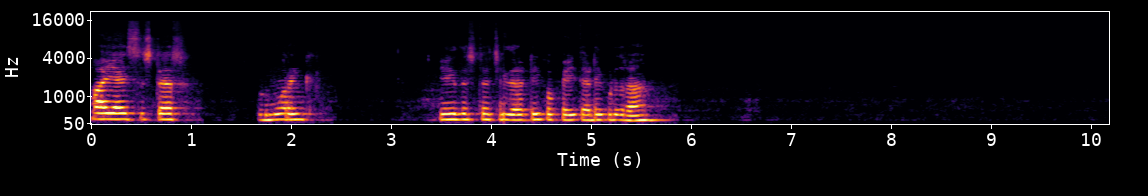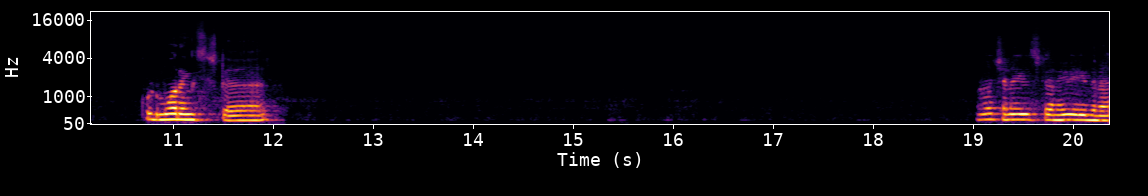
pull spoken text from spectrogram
hi hi sister good morning ಹೇಗಿದೆ ಸಿಸ್ಟರ್ ಚೆನ್ನಾಗಿದ್ದೀರಾ ಟೀ ಕಾಫಿ ಐತಾ ಟೀ ಕುಡಿದ್ರಾ ಗುಡ್ ಮಾರ್ನಿಂಗ್ ಸಿಸ್ಟರ್ ಹಾಂ ಚೆನ್ನಾಗಿದೆ ಸಿಸ್ಟರ್ ನೀವು ಹೇಗಿದ್ದೀರಾ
